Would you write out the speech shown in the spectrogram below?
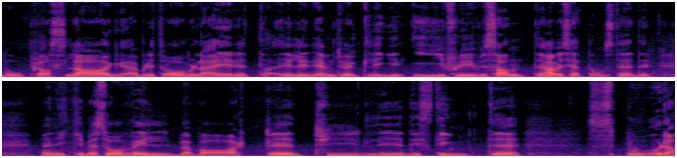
boplasslag er blitt overleiret eller eventuelt ligger i flyvesand. Det har vi sett noen steder. Men ikke med så velbevarte, tydelige, distinkte spor. da.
